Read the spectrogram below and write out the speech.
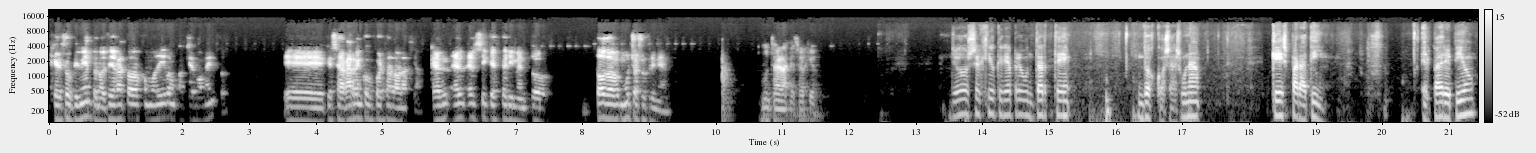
que el sufrimiento nos llega a todos, como digo, en cualquier momento, eh, que se agarren con fuerza a la oración. Que él, él, él, sí que experimentó todo, mucho sufrimiento. Muchas gracias, Sergio. Yo, Sergio, quería preguntarte dos cosas. Una, ¿qué es para ti el Padre Pío?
